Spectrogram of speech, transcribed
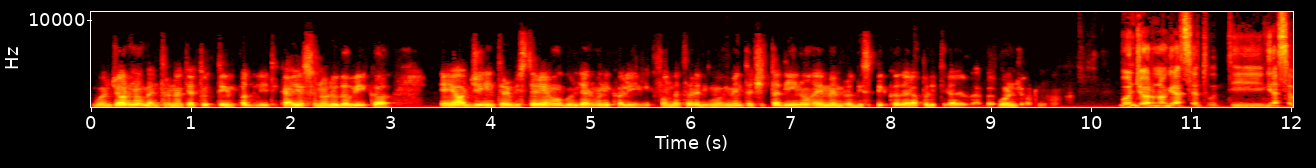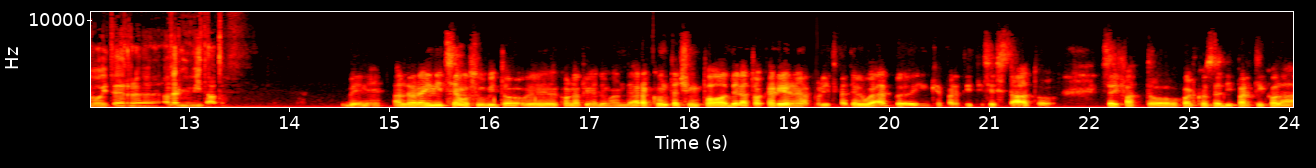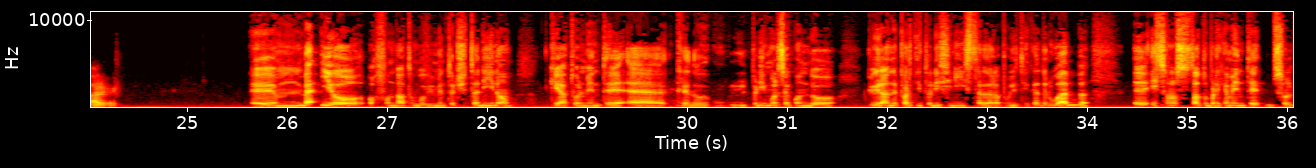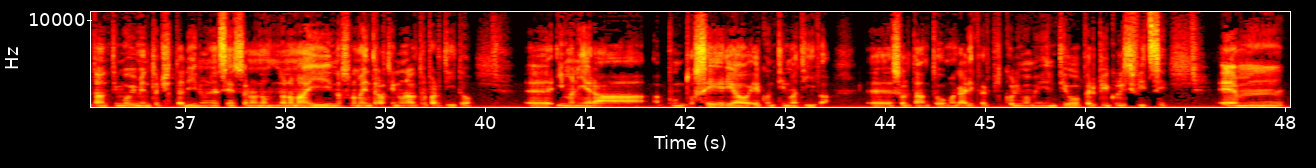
Buongiorno, bentornati a tutti in Podlitica. Io sono Ludovico e oggi intervisteremo Guglielmo Nicolini, fondatore di Movimento Cittadino e membro di spicco della politica del web. Buongiorno. Buongiorno, grazie a tutti, grazie a voi per eh, avermi invitato. Bene, allora iniziamo subito eh, con la prima domanda. Raccontaci un po' della tua carriera nella politica del web, in che partiti sei stato, se hai fatto qualcosa di particolare. Ehm, beh, io ho fondato un movimento cittadino che attualmente è, credo, il primo o il secondo più grande partito di sinistra della politica del web eh, e sono stato praticamente soltanto in movimento cittadino, nel senso non, ho- non ho mai- non sono mai entrato in un altro partito eh, in maniera appunto seria e continuativa, eh, soltanto magari per piccoli momenti o per piccoli sfizi. Ehm,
